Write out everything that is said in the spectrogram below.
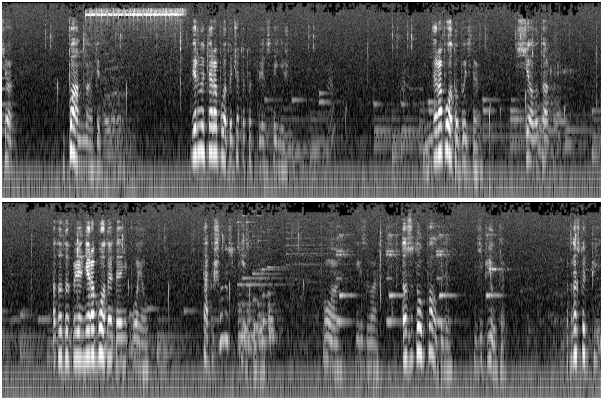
Все. Бан нафиг. Вернуть на работу. Что ты тут, блин, стоишь? На работу быстро. Все, вот так. А то тут, блин, не работает, я не понял. Так, а что у нас есть, блин? О, X2. Да зато упал, блин. Дебилка. Так у нас тут пи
